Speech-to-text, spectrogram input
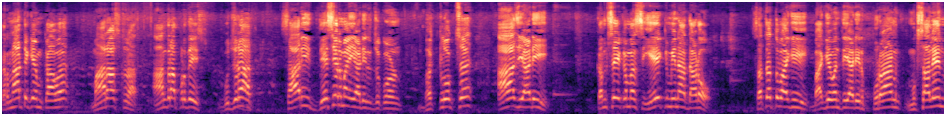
कर्नाटकेम काव महाराष्ट्र आंध्र प्रदेश गुजरात सारी देशेर माई याडीर जो कोण भक्त लोग छ आज याडी कम से कमस एक मीना दाडो ಸತತವಾಗಿ ಭಾಗ್ಯವಂತಿ ಯಾಡಿರ್ ಪುರಾಣ ಮುಗ್ಸಾಲೇನ್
